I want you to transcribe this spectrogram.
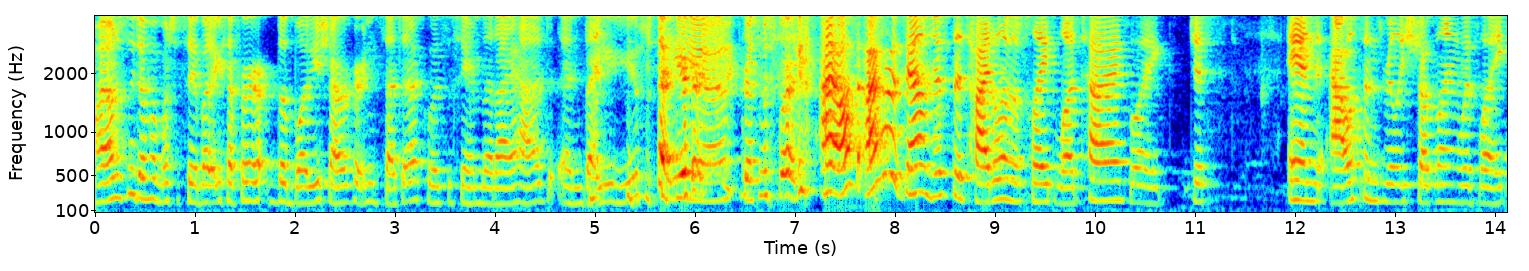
I honestly don't have much to say about it except for the bloody shower curtain set deck was the same that I had and that you used at your Yeah. Christmas party. I also I wrote down just the title of the play, Blood Ties, like just and Allison's really struggling with like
